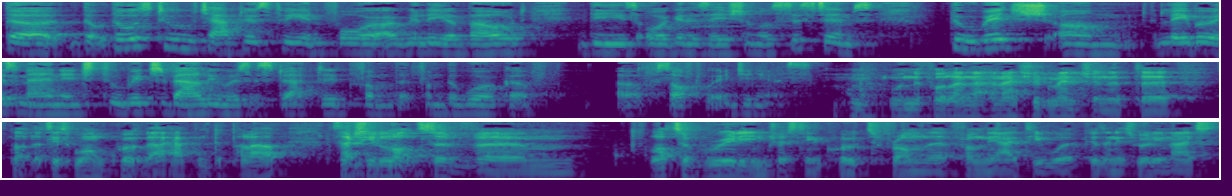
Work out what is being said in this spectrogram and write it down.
the, the, those two chapters three and four are really about these organizational systems through which um, labor is managed, through which value is extracted from the from the work of of software engineers. Mm-hmm. Wonderful, and, and I should mention that uh, not just this one quote that I happened to pull out. It's actually lots of um, lots of really interesting quotes from the from the IT workers, and it's really nice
